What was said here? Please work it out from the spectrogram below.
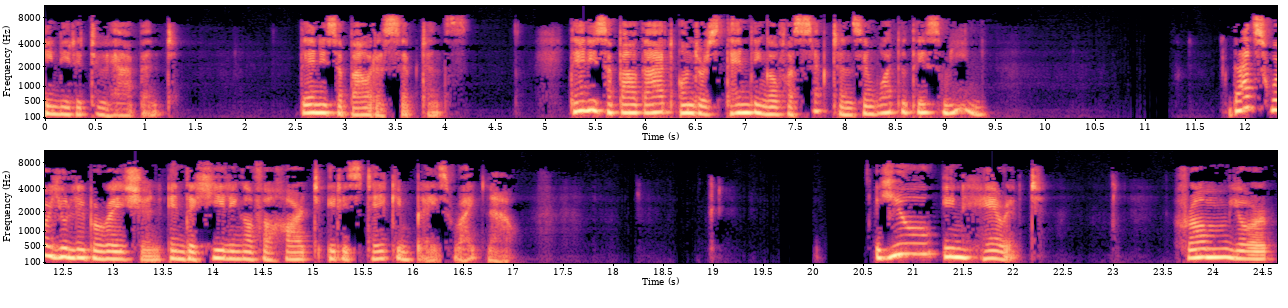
needed to happen. Then it's about acceptance. Then it's about that understanding of acceptance and what does this mean? That's where your liberation in the healing of the heart it is taking place right now. You inherit from your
